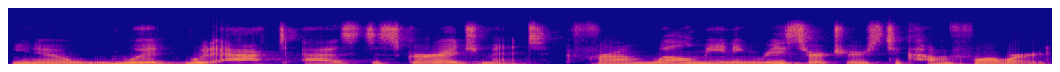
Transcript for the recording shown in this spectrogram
you know, would would act as discouragement from well-meaning researchers to come forward.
